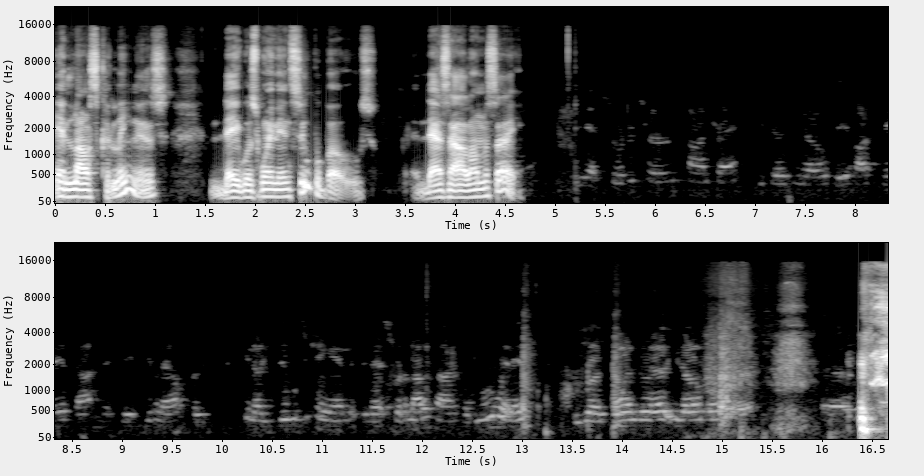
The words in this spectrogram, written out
in Las Colinas, they was winning Super Bowls. That's all I'm gonna say.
